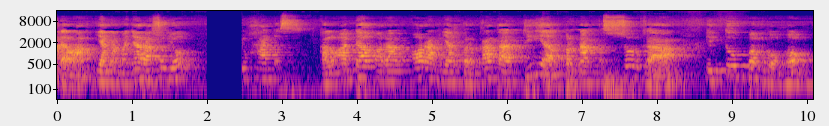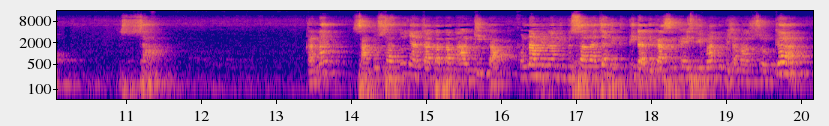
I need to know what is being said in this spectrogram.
adalah yang namanya Rasul Yohanes. Kalau ada orang-orang yang berkata dia pernah ke surga, itu pembohong besar. Karena satu-satunya catatan Alkitab, nabi-nabi besar aja tidak dikasih keistimewaan bisa masuk surga.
